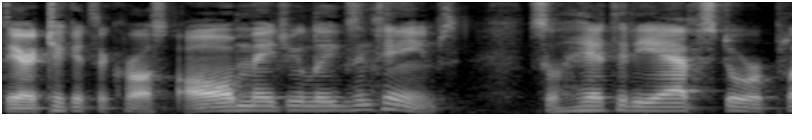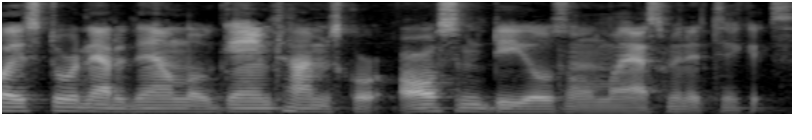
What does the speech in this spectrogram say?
There are tickets across all major leagues and teams. So head to the App Store or Play Store now to download Game Time and score awesome deals on last minute tickets.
